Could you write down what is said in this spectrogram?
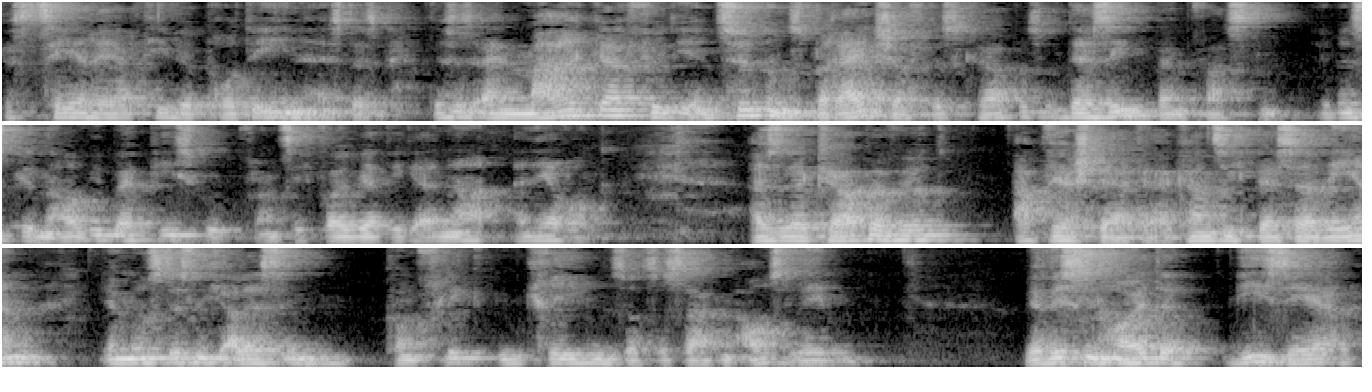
das C-reaktive Protein heißt das. Das ist ein Marker für die Entzündungsbereitschaft des Körpers und der sinkt beim Fasten. Übrigens genau wie bei Peace Food, pflanzlich vollwertige Ernährung. Also der Körper wird abwehrstärker, er kann sich besser wehren. Er muss das nicht alles in Konflikten, Kriegen sozusagen ausleben. Wir wissen heute, wie sehr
